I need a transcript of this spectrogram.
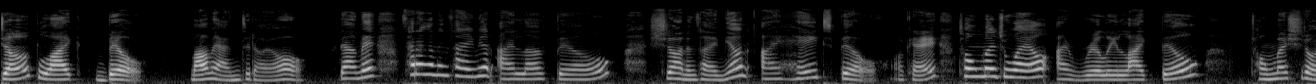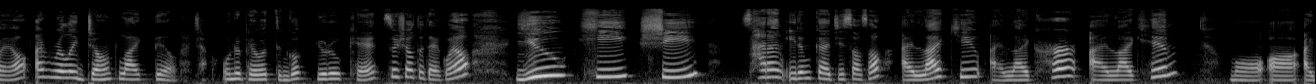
don't like Bill. 마음에 안 들어요. 그 다음에 사랑하는 사이면 I love Bill. 싫어하는 사이면 I hate Bill. Okay? 정말 좋아요. I really like Bill. 정말 싫어요. I really don't like Bill. 자, 오늘 배웠던 거 이렇게 쓰셔도 되고요. You, he, she 사람 이름까지 써서 I like you, I like her, I like him. 뭐 uh, I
